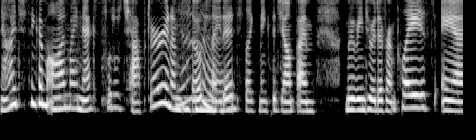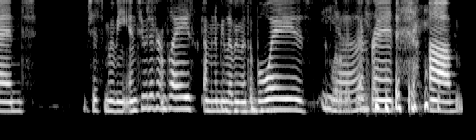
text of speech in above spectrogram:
now I just think I'm on my next little chapter and I'm so excited to like make the jump. I'm moving to a different place and just moving into a different place. I'm going to be living with a Mhm. boy. This is a little bit different. um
